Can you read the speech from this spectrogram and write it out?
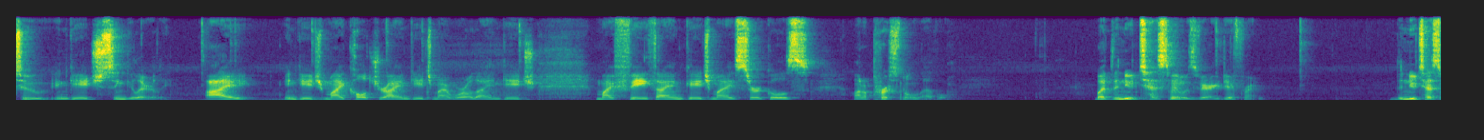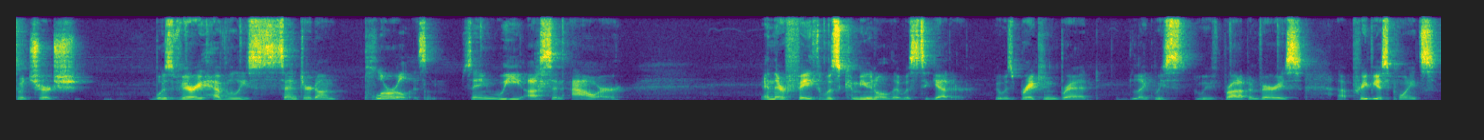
to engage singularly. I engage my culture, I engage my world, I engage my faith, I engage my circles on a personal level. But the New Testament was very different. The New Testament church was very heavily centered on pluralism, saying we, us, and our. And their faith was communal, that was together. It was breaking bread. Like we, we've brought up in various uh, previous points,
